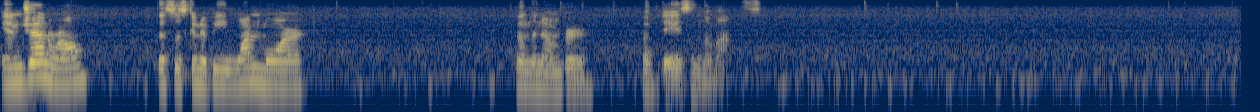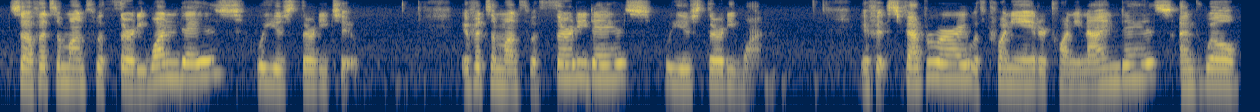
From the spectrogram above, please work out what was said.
In general, this is going to be one more than the number of days in the month. So if it's a month with 31 days, we use 32. If it's a month with 30 days, we use 31. If it's February with 28 or 29 days, and we'll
